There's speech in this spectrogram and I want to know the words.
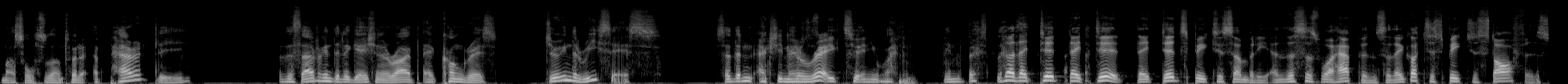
my sources on Twitter. Apparently, the South African delegation arrived at Congress during the recess, so they didn't actually manage Correct. to speak to anyone in the first place. No, they did. They did. They did speak to somebody, and this is what happened. So they got to speak to staffers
